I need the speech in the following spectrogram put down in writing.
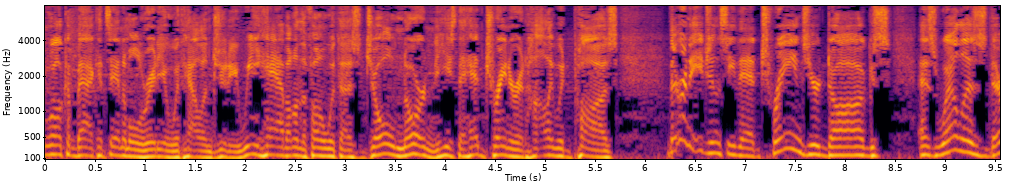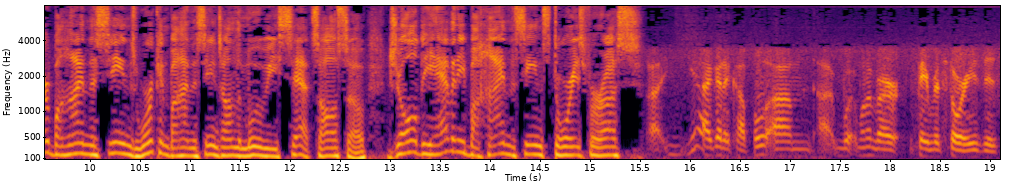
And welcome back. It's Animal Radio with Hal and Judy. We have on the phone with us Joel Norton. He's the head trainer at Hollywood Paws. They're an agency that trains your dogs as well as they're behind the scenes, working behind the scenes on the movie sets also. Joel, do you have any behind the scenes stories for us? Uh, yeah, I got a couple. Um, uh, one of our favorite stories is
